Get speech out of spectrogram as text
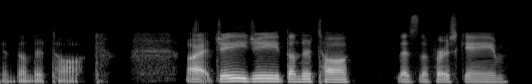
and Thunder Talk. All right, JDG, Thunder Talk. That's the first game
